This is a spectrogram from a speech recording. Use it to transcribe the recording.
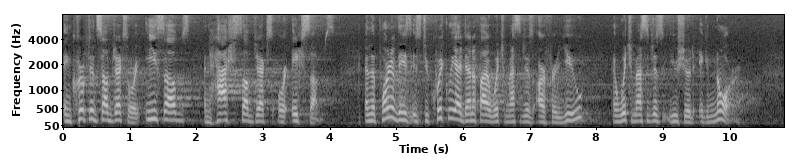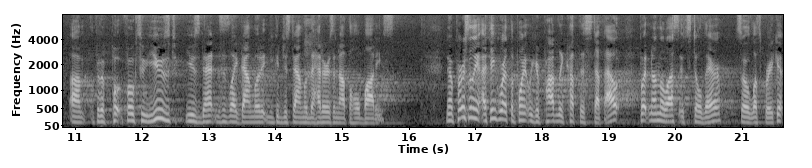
encrypted subjects or E subs and hash subjects or H subs. And the point of these is to quickly identify which messages are for you and which messages you should ignore. Um, for the folks who used Usenet, this is like download it, you could just download the headers and not the whole bodies. Now personally, I think we're at the point we could probably cut this step out, but nonetheless it's still there, so let's break it.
